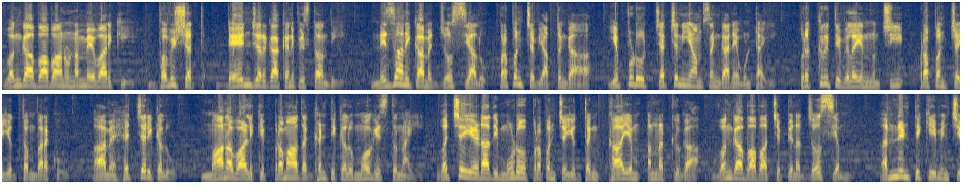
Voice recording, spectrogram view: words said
వంగా బాబాను నమ్మేవారికి భవిష్యత్ డేంజర్గా కనిపిస్తోంది. నిజానికి ఆమె జోస్యాలు ప్రపంచవ్యాప్తంగా ఎప్పుడూ చర్చనీయాంశంగానే ఉంటాయి. ప్రకృతి విలయం నుంచి ప్రపంచ యుద్ధం వరకు ఆమె హెచ్చరికలు మానవాళికి ప్రమాద ఘంటికలు మోగిస్తున్నాయి. వచ్చే ఏడాది మూడో ప్రపంచ యుద్ధం ఖాయం అన్నట్లుగా వంగాబాబా చెప్పిన జోస్యం అన్నింటికీ మించి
